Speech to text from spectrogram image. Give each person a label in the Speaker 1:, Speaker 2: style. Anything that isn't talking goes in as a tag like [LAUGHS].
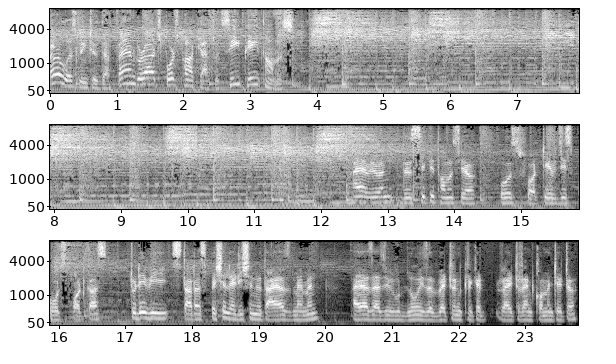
Speaker 1: You're listening to the Fan Garage Sports Podcast with CP Thomas.
Speaker 2: Hi everyone, this is CP Thomas here, host for TFG Sports Podcast. Today we start a special edition with Ayaz Memon. Ayaz, as you would know, is a veteran cricket writer and commentator.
